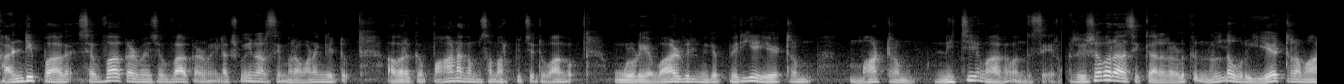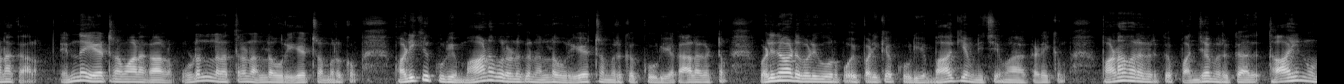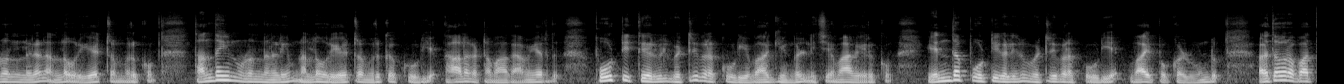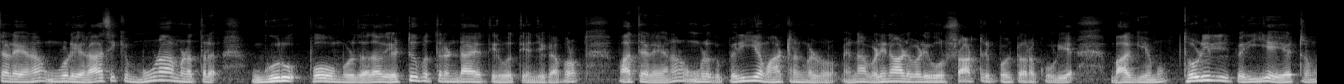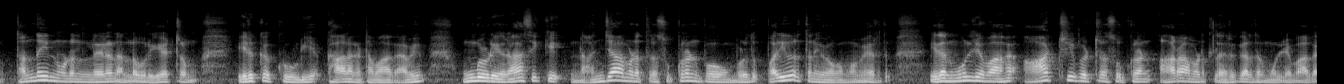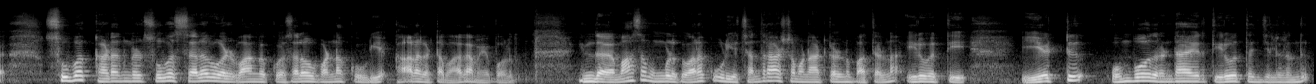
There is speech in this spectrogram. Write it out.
கண்டிப்பாக செவ்வாய்க்கிழமை செவ்வாய்க்கிழமை லக்ஷ்மி நரசிம்மரை வணங்கிட்டு அவருக்கு பானகம் சமர்ப்பிச்சுட்டு வாங்க. உங்களுடைய வாழ்வில் மிகப்பெரிய ஏற்றம் மாற்றம் நிச்சயமாக வந்து சேரும். ரிஷபராசிக்காரர்களுக்கு நல்ல ஒரு ஏற்றமான காலம். என்ன ஏற்றமான காலம்? உடல் நலத்தில் நல்ல ஒரு ஏற்றம் இருக்கும். படிக்கக்கூடிய மாணவர்களுக்கு நல்ல ஒரு ஏற்றம் இருக்கக்கூடிய காலகட்டம். வெளிநாடு வெளியூர் போய் படிக்கக்கூடிய பாக்கியம் நிச்சயமாக கிடைக்கும். பணவரவிற்கு பஞ்சம் இருக்காது. தாயின் உடல்நிலையில் நல்ல ஒரு ஏற்றம் இருக்கும். தந்தையின் உடல்நிலையும் நல்ல ஒரு ஏற்றம் இருக்கக்கூடிய காலகட்டமாக அமையிறது. போட்டித் தேர்வில் வெற்றி பெறக்கூடிய பாக்கியங்கள் நிச்சயமாக இருக்கும். எந்த போட்டிகளிலும் வெற்றி பெறக்கூடிய வாய்ப்புகள் உண்டு. அது தவிர பார்த்தாலேனா உங்களுடைய ராசிக்கு மூணாம் இடத்துல குரு போகும்பொழுது அதாவது எட்டு பத்து ரெண்டாயிரத்தி இருபத்தி அஞ்சுக்கு அப்புறம் பார்த்தாலேனா உங்களுக்கு பெரிய மாற்றங்கள் வரும். ஏன்னா வெளிநாடு வெளியூர் ஷார்ட் ட்ரிப் போயிட்டு வரக்கூடிய பாக்கியமும் தொழிலில் பெரிய ஏற்றமும் தந்தையின் உடல்நிலையில் நல்ல ஒரு ஏற்றமும் இருக்கக்கூடிய காலகட்டமாக அமையும். உங்களுடைய ராசிக்கு இந்த அஞ்சாம் இடத்துல சுக்கரன் போகும்பொழுது பரிவர்த்தனை யோகம் அமையிறது. இதன் மூலியமாக ஆட்சி பெற்ற சுக்கரன் ஆறாம் இடத்துல இருக்கிறதன் மூலியமாக சுப கடன்கள் சுப செலவுகள் வாங்க செலவு பண்ணக்கூடிய காலகட்டமாக அமையப்போகிறது. இந்த மாதம் உங்களுக்கு வரக்கூடிய சந்திராஷ்டம நாட்கள்னு பார்த்தோம்னா இருபத்தி எட்டு ஒம்பது ரெண்டாயிரத்தி இருபத்தஞ்சிலிருந்து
